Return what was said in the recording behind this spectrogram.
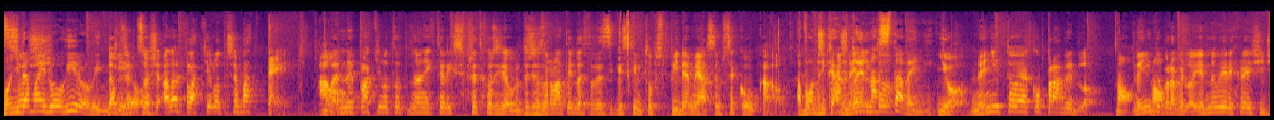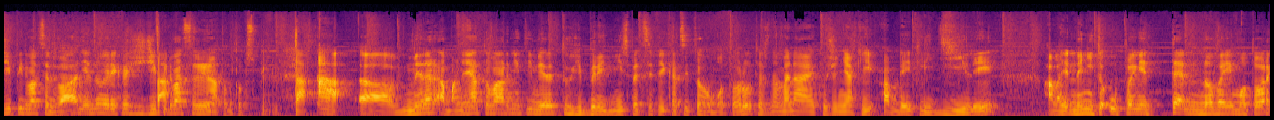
Oni Což- tam mají dlouhý rovinky, dobře, jo. což ale platilo třeba teď. ale No. neplatilo to na některých z předchozích, protože zrovna tyhle statistiky s tím top speedem já jsem se koukal. A on říká, že to je není nastavení. Jo, není to jako pravidlo. No, není no. to pravidlo. Jednou je rychlejší GP22, jednou je rychlejší GP23 na tom top speedu. Tak. A uh, Miller a Baňa tovární tým jede tu hybridní specifikaci toho motoru, to znamená jako, že nějaký update díly, ale není to úplně ten nový motor,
